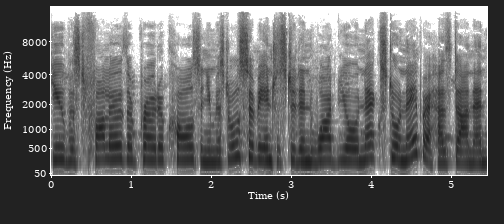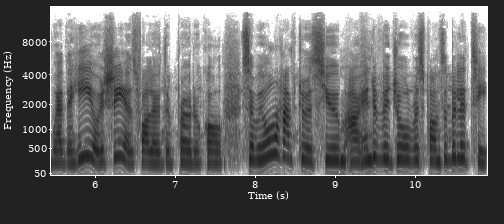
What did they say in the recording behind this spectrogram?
you must follow the protocols and you must also be interested in what your next door neighbor has done and whether he or she has followed the protocol. So we all have to assume our individual responsibility.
